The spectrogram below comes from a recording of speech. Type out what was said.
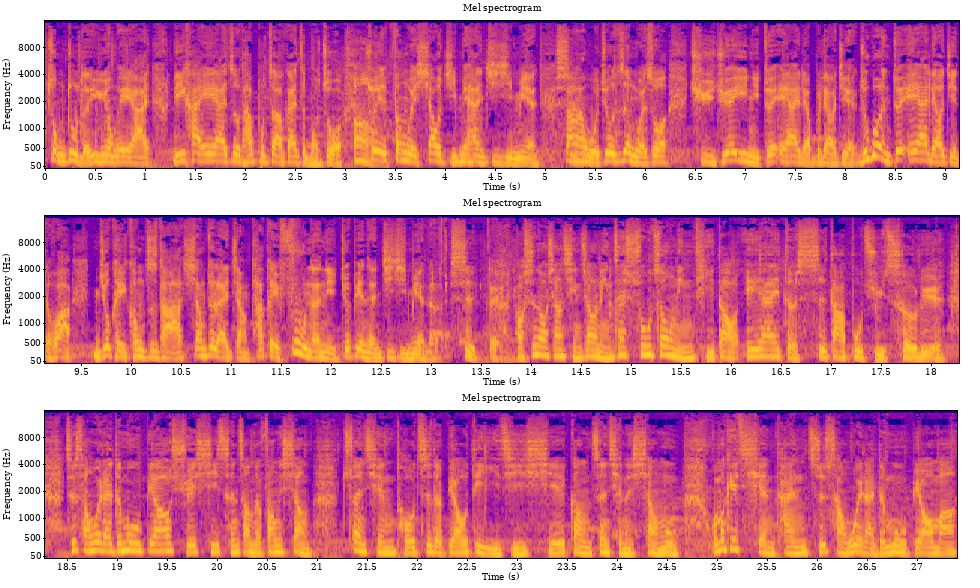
重度的运用 AI，离开 AI 之后，他不知道该怎么做，所以分为消极面和积极面。当然，我就认为说，取决于你对 AI 了不了解。如果你对 AI 了解的话，你就可以控制它，相对来讲，它可以赋能你，就变成积极面的。是对。老师呢，我想请教您，在书中您提到 AI 的四大布局策略、职场未来的目标、学习成长的方向、赚钱投资的标的以及斜杠挣钱的项目，我们可以浅谈职场未来的目标吗？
